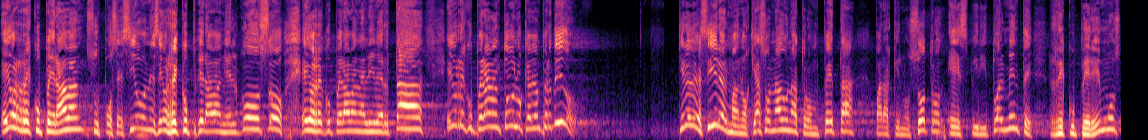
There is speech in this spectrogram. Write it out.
Ellos recuperaban sus posesiones, ellos recuperaban el gozo, ellos recuperaban la libertad, ellos recuperaban todo lo que habían perdido. Quiere decir, hermanos, que ha sonado una trompeta para que nosotros espiritualmente recuperemos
